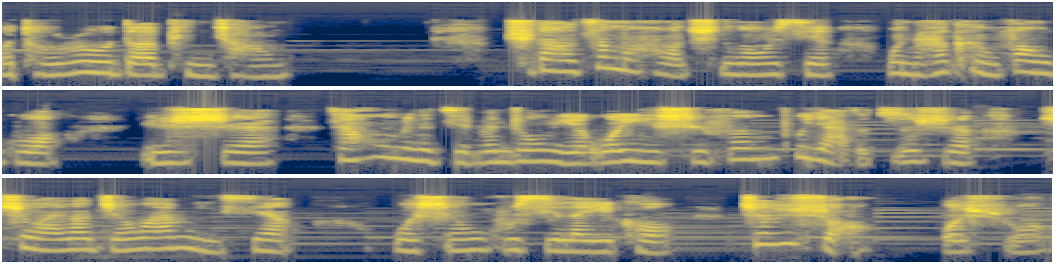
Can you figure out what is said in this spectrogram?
我投入的品尝，吃到这么好吃的东西，我哪肯放过？于是，在后面的几分钟里，我以十分不雅的姿势吃完了整碗米线。我深呼吸了一口，真爽。我说。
